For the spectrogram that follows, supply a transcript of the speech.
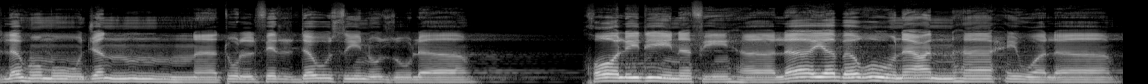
لهم جنات الفردوس نزلا. خالدين فيها لا يبغون عنها حولا.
